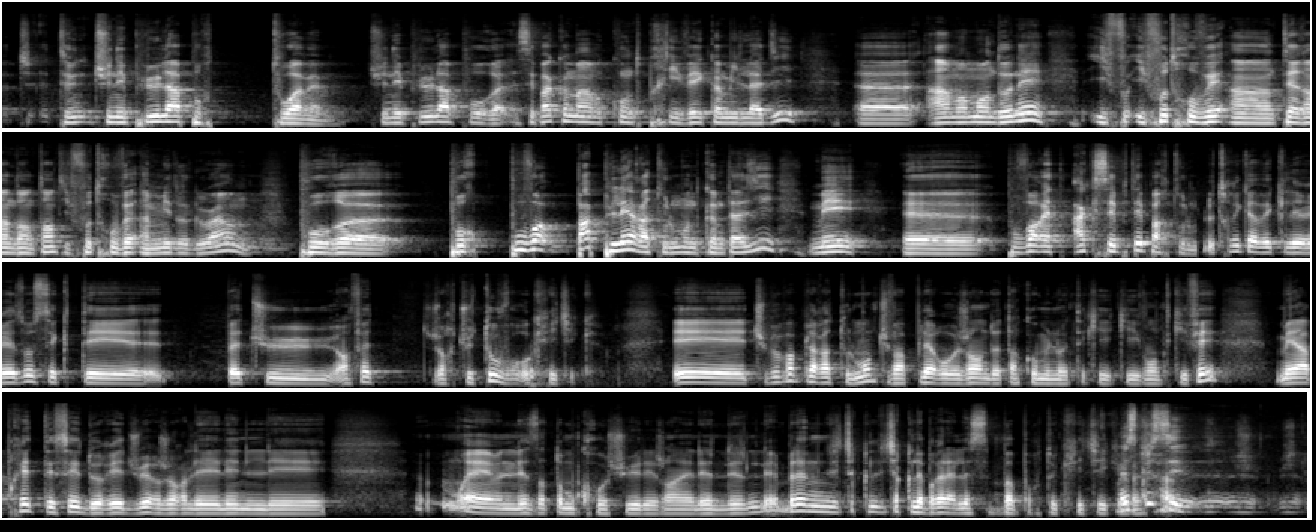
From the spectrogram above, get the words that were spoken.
tu, n'es plus là pour toi-même. Tu n'es plus là pour. C'est pas comme un compte privé, comme il l'a dit. Euh, à un moment donné, il faut, il faut trouver un terrain d'entente, il faut trouver un middle ground pour, euh, pour pouvoir, pas plaire à tout le monde comme tu as dit, mais euh, pouvoir être accepté par tout le monde. Le truc avec les réseaux, c'est que t'es, bah, tu, en fait, genre, tu t'ouvres aux critiques. Et tu peux pas plaire à tout le monde, tu vas plaire aux gens de ta communauté qui, qui vont te kiffer. Mais après, tu essaies de réduire genre, les, les, les, ouais, les atomes crochus, les gens, les, les, les, les, pour te critiquer. Est-ce que c'est.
